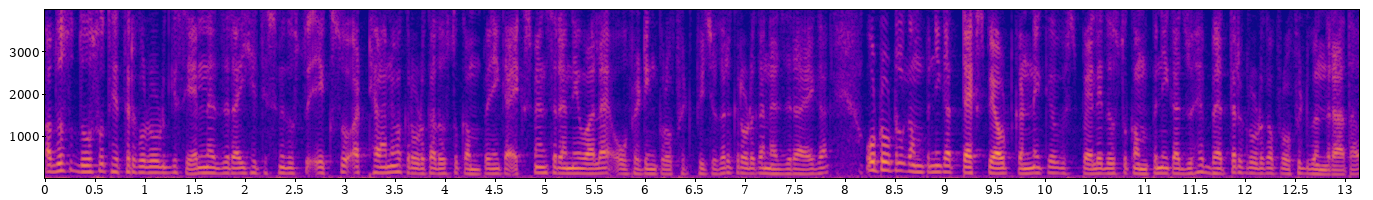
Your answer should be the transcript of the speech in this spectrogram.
अब दोस्तों दो सौ तिहत्तर करोड़ की सेल नज़र आई है, जिसमें दोस्तों एक सौ अट्ठानवे करोड़ का दोस्तों कंपनी का एक्सपेंस रहने वाला है ऑपरेटिंग ऑपरेटिंग प्रॉफिट पिछहत्तर करोड़ का नज़र आएगा। और टोटल कंपनी का टैक्स पे आउट करने के पहले दोस्तों कंपनी का जो है बहत्तर करोड़ का प्रॉफिट बन रहा था।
